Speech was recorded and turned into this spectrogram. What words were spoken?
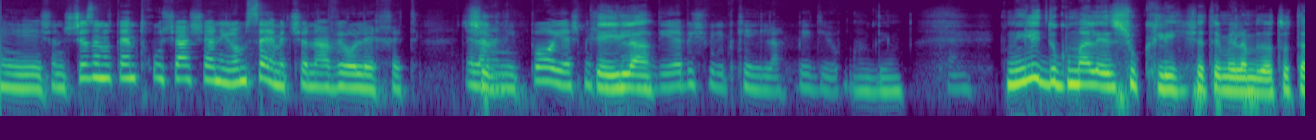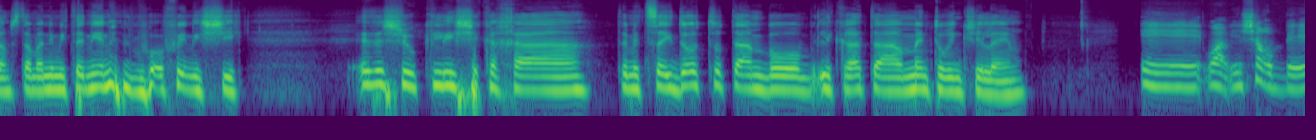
אה, שאני חושבת שזה נותן תחושה שאני לא מסיימת שנה והולכת, אלא של אני פה, יש מישהו. שיהיה בשבילי קהילה, בדיוק. מדהים. כן. תני לי דוגמה לאיזשהו כלי שאתם מלמדות אותם, סתם אני מתעניינת באופן אישי. איזשהו כלי שככה, אתם מציידות אותם בו לקראת המנטורינג שלהם. אה, וואו, יש הרבה.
